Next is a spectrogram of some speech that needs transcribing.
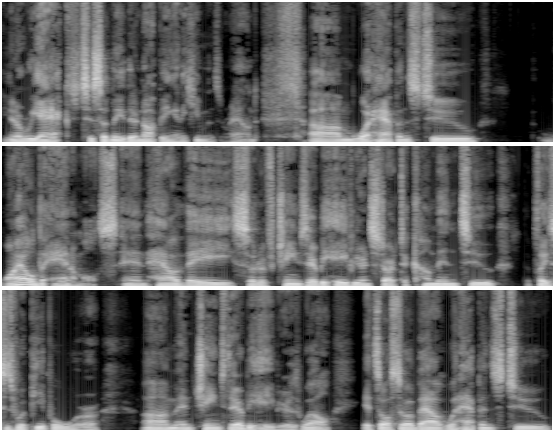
you know, react to suddenly there not being any humans around. Um, what happens to wild animals and how they sort of change their behavior and start to come into the places where people were um, and change their behavior as well. It's also about what happens to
